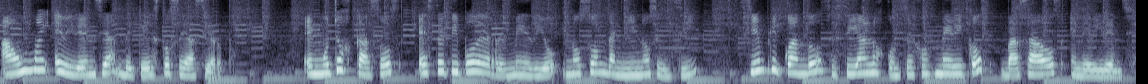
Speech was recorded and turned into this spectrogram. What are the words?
aún no hay evidencia de que esto sea cierto. En muchos casos, este tipo de remedio no son dañinos en sí, siempre y cuando se sigan los consejos médicos basados en evidencia.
